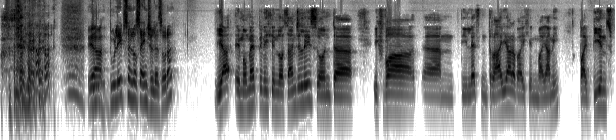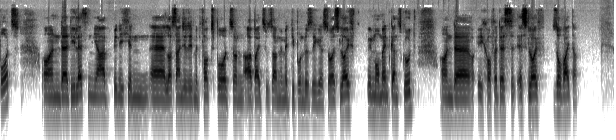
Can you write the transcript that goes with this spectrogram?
ja. Du, du, lebst in Los Angeles, oder? Ja, im Moment bin ich in Los Angeles und äh, ich war ähm, die letzten drei Jahre war ich in Miami bei Bean Sports und äh, die letzten Jahre bin ich in äh, Los Angeles mit Fox Sports und arbeite zusammen mit die Bundesliga. So, es läuft im Moment ganz gut und äh, ich hoffe, dass es läuft so weiter.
